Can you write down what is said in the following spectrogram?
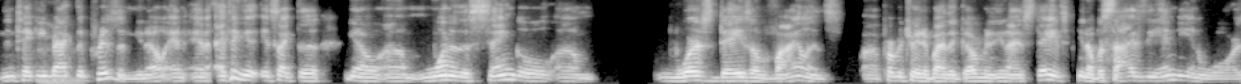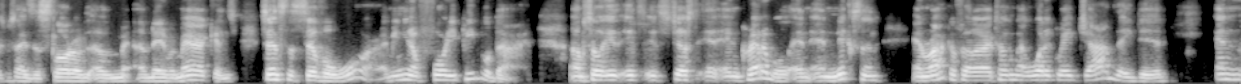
in taking back the prison. You know, and and I think it's like the you know um, one of the single um, worst days of violence uh, perpetrated by the government of the United States, you know, besides the Indian Wars, besides the slaughter of, of, of Native Americans since the Civil War. I mean, you know, 40 people died. Um, so it, it's it's just incredible. And and Nixon and Rockefeller are talking about what a great job they did. And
